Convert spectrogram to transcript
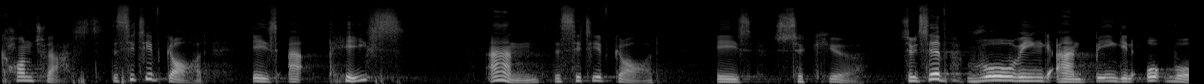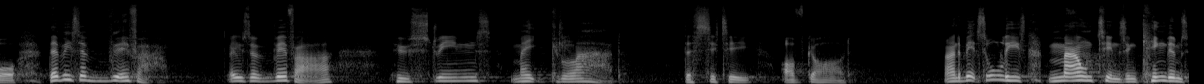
contrast. The city of God is at peace, and the city of God is secure. So instead of roaring and being in uproar, there is a river. There is a river whose streams make glad the city of God. And amidst all these mountains and kingdoms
